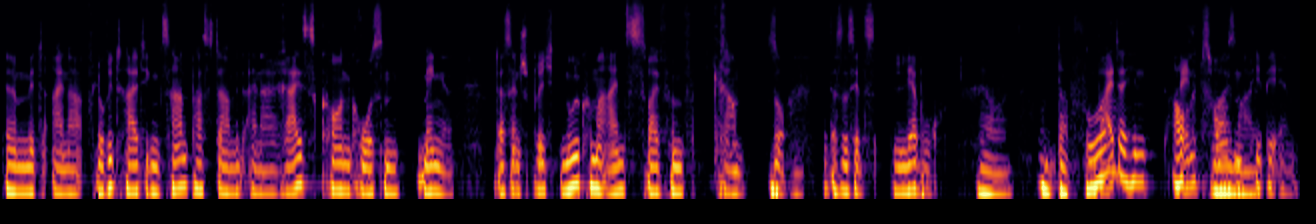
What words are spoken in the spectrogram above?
äh, mit einer fluoridhaltigen Zahnpasta mit einer Reiskorngroßen Menge. Und das entspricht 0,125 Gramm. So, das ist jetzt Lehrbuch. Jawohl. Und davor, Weiterhin auch 1000 zweimal. ppm.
